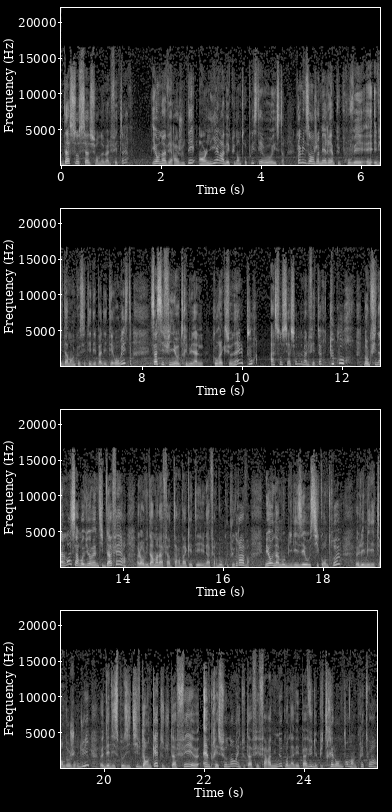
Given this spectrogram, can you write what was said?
d'association de malfaiteurs, et on avait rajouté en lien avec une entreprise terroriste. Comme ils n'ont jamais rien pu prouver, évidemment que c'était pas des terroristes, ça s'est fini au tribunal correctionnel pour association de malfaiteurs tout court. Donc finalement, ça revient au même type d'affaires. Alors évidemment, l'affaire Tardac était une affaire beaucoup plus grave, mais on a mobilisé aussi contre eux, euh, les militants d'aujourd'hui, euh, des dispositifs d'enquête tout à fait euh, impressionnants et tout à fait faramineux qu'on n'avait pas vus depuis très longtemps dans le prétoire.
